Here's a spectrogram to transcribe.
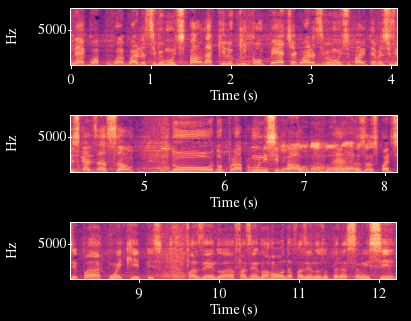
né, com, a, com a Guarda Civil Municipal naquilo que compete à Guarda Civil Municipal em termos de fiscalização do, do próprio municipal. Né? Nós vamos participar com equipes fazendo a, fazendo a ronda, fazendo as operações em si,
